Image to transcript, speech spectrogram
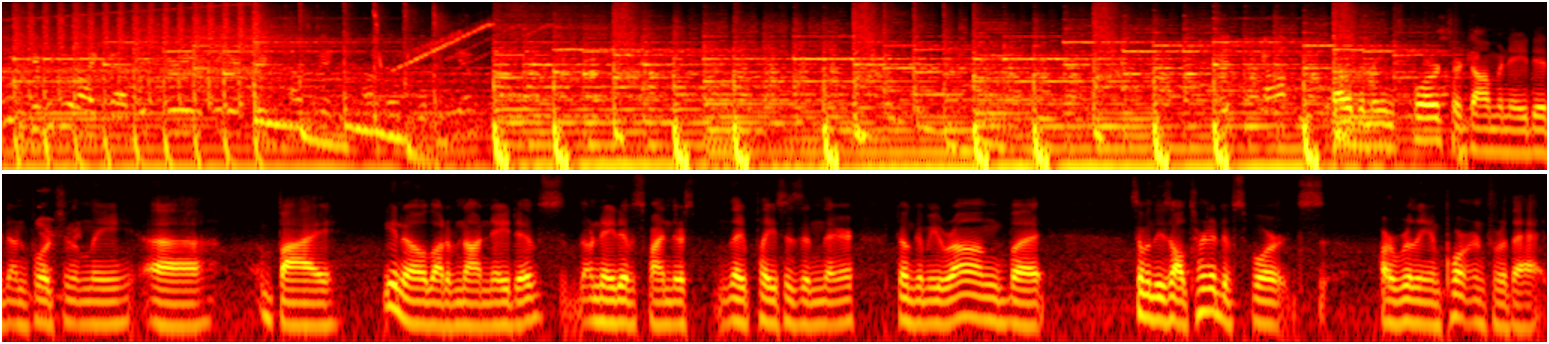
Ooh, can we do like a victory fingerprint up in on the a lot of the main sports are dominated, unfortunately, uh, by you know a lot of non-natives. Natives find their, their places in there. Don't get me wrong, but some of these alternative sports are really important for that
